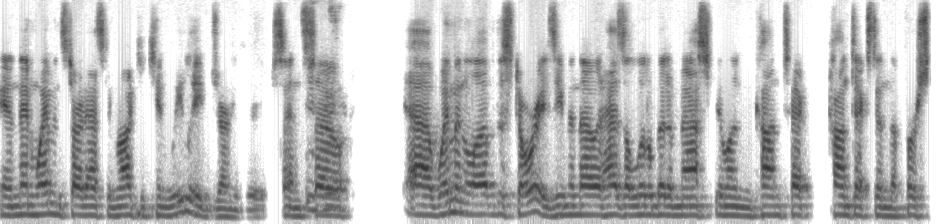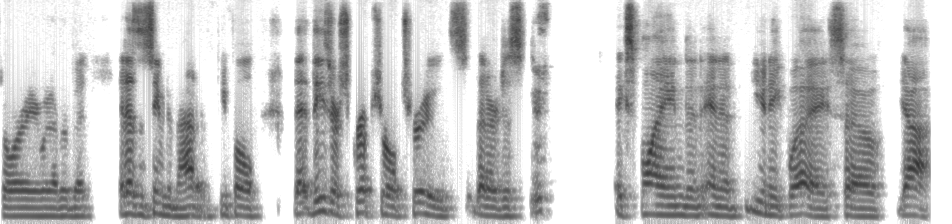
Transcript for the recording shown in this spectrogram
And then women started asking rocky can we lead journey groups? And so mm-hmm uh, women love the stories, even though it has a little bit of masculine context context in the first story or whatever. But it doesn't seem to matter. People that these are scriptural truths that are just mm. explained in, in a unique way. So yeah.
